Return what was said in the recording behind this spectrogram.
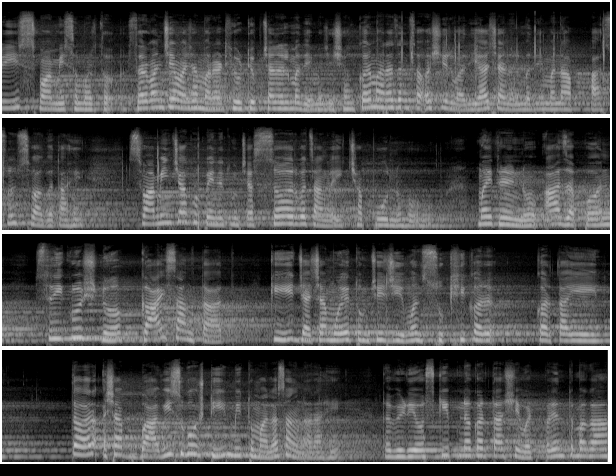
श्री स्वामी समर्थ सर्वांचे माझ्या मराठी यूट्यूब चॅनलमध्ये म्हणजे शंकर महाराजांचा आशीर्वाद या चॅनलमध्ये मनापासून स्वागत आहे. स्वामींच्या कृपेने तुमच्या सर्व चांगल्या इच्छा पूर्ण हो. मैत्रिणींनो आज आपण श्रीकृष्ण काय सांगतात की ज्याच्यामुळे तुमचे जीवन सुखी कर करता येईल? तर अशा बावीस गोष्टी मी तुम्हाला सांगणार आहे. तर व्हिडिओ स्किप न करता शेवटपर्यंत बघा.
